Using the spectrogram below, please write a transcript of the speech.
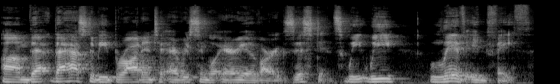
Um, that that has to be brought into every single area of our existence. We we live in faith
